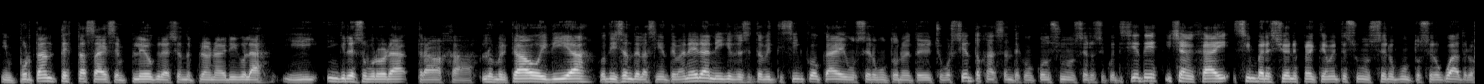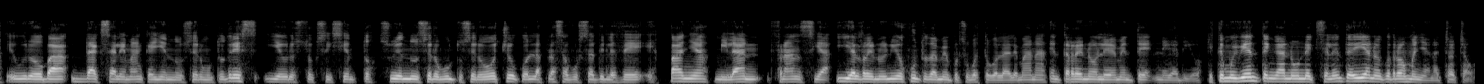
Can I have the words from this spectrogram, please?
importantes, tasa de desempleo, creación de empleo en agrícola y ingreso por hora trabajada. Los mercados hoy día cotizan de la siguiente manera, Nikkei 225 cae un 0.98%, Hansen de Hong Kong un 0.57 y Shanghai sin variaciones prácticamente sube un 0.04. Europa DAX alemán cayendo un 0.3 y Eurostock 600 subiendo un 0.08 con las plazas bursátiles de España, Milán, Francia y el Reino Unido junto también por supuesto con la alemana en terreno levemente negativo. Que estén muy bien, tengan un excelente día, nos encontramos mañana. Chao, chao.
